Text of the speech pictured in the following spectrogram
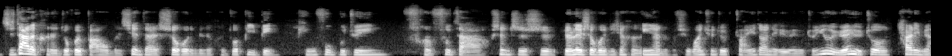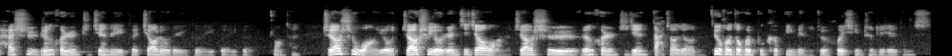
极大的可能就会把我们现在社会里面的很多弊病、贫富不均。很复杂，甚至是人类社会那些很阴暗的东西，完全就转移到那个元宇宙。因为元宇宙它里面还是人和人之间的一个交流的一个一个一个状态。只要是网游，只要是有人际交往的，只要是人和人之间打交道的，最后都会不可避免的就会形成这些东西。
